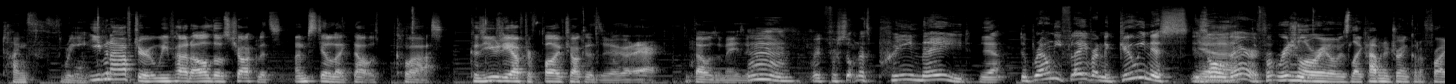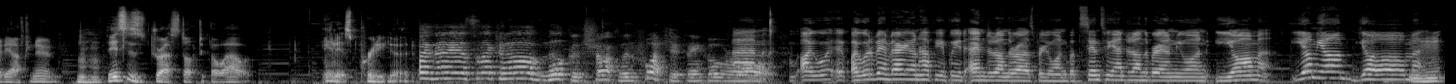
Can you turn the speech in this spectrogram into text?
times three. Even after we've had all those chocolates, I'm still like that was class. Because usually after five chocolates, you're like, "Ah," but that was amazing. Like for something that's pre-made. Yeah. The brownie flavour and the gooiness is Yeah. all there. If original Oreo is like having a drink on a Friday afternoon, this is dressed up to go out. It is pretty good. selection of milk and chocolate. What do you think overall? Um, I would I would have been very unhappy if we had ended on the raspberry one, but since we ended on the brownie one, yum, yum, yum, yum.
